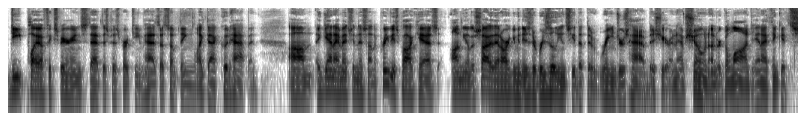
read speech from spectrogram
deep playoff experience that this Pittsburgh team has, that something like that could happen. Um, again, I mentioned this on the previous podcast. On the other side of that argument is the resiliency that the Rangers have this year and have shown under Gallant. And I think it's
